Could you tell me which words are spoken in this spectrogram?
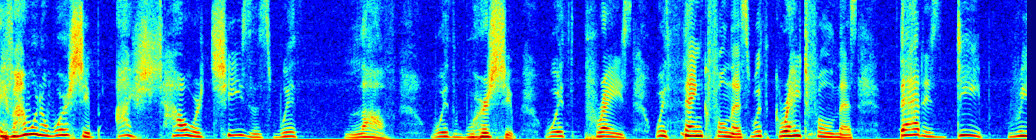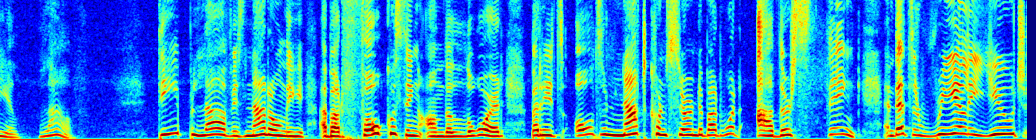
if I want to worship, I shower Jesus with love with worship, with praise, with thankfulness, with gratefulness. That is deep, real love. Deep love is not only about focusing on the Lord, but it's also not concerned about what others think. And that's a really huge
